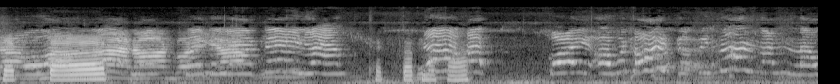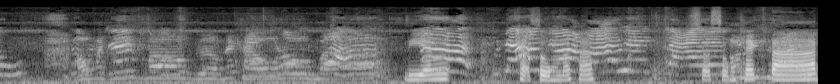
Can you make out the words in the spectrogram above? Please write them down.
คคตัสนอนบไปริเรื่องนี่เรื่องแคคตัสนะคะ คอยออกมาถอยเกือบไปนั่นนั่นเรา เอามาจีบบอกเกือบได้เข้าโรงพยาบาล เลี้ยงสะสมนะคะ สะสมแคคตัส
